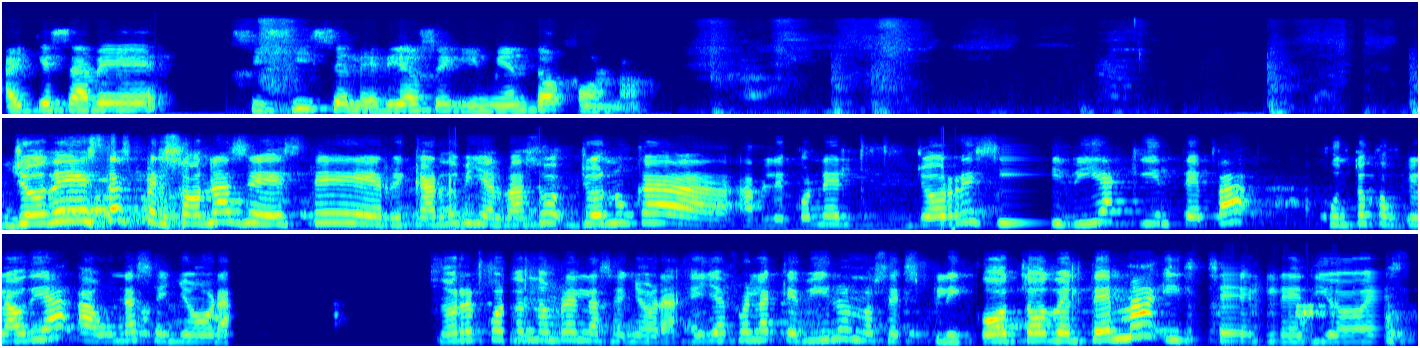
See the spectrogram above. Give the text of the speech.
Hay que saber si sí se le dio seguimiento o no. Yo de estas personas, de este Ricardo Villalbazo, yo nunca hablé con él. Yo recibí aquí en Tepa, junto con Claudia, a una señora. No recuerdo el nombre de la señora. Ella fue la que vino, nos explicó todo el tema y se le dio esto.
